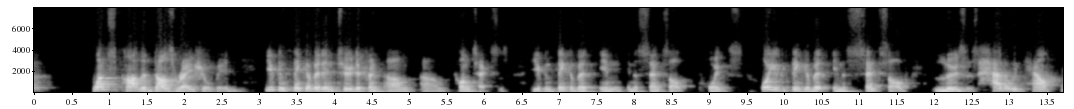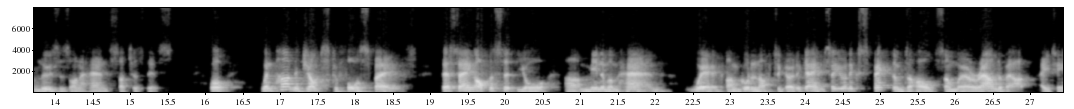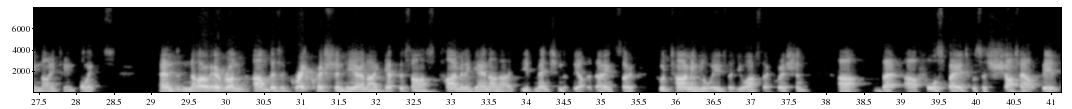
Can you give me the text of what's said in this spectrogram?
once partner does raise your bid, you can think of it in two different um, um, contexts. You can think of it in, in a sense of points, or you can think of it in a sense of losers. How do we count losers on a hand such as this? Well, when partner jumps to four spades, they're saying opposite your uh, minimum hand where I'm good enough to go to game. So you would expect them to hold somewhere around about 18, 19 points. And no, everyone, um, there's a great question here, and I get this asked time and again, and I did mention it the other day. So good timing, Louise, that you asked that question. Uh, that uh, four spades was a shutout bid.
